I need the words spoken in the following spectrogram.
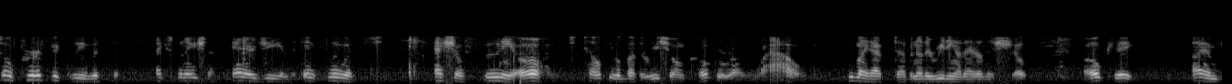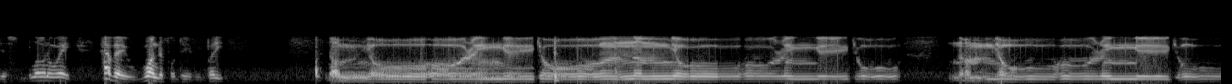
so perfectly with the explanation of energy and the influence. Eshofuni, oh, tell people about the Risho and Wow. We might have to have another reading of that on this show. Okay. I am just blown away. Have a wonderful day, everybody. Nam yo renge kyo, nam yo renge kyo, nam yo renge kyo.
